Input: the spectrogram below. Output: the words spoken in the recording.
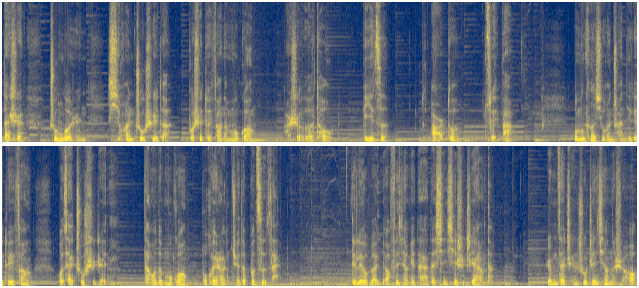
但是中国人喜欢注视的不是对方的目光，而是额头、鼻子、耳朵、嘴巴。我们更喜欢传递给对方：“我在注视着你，但我的目光不会让你觉得不自在。”第六个要分享给大家的信息是这样的：人们在陈述真相的时候，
